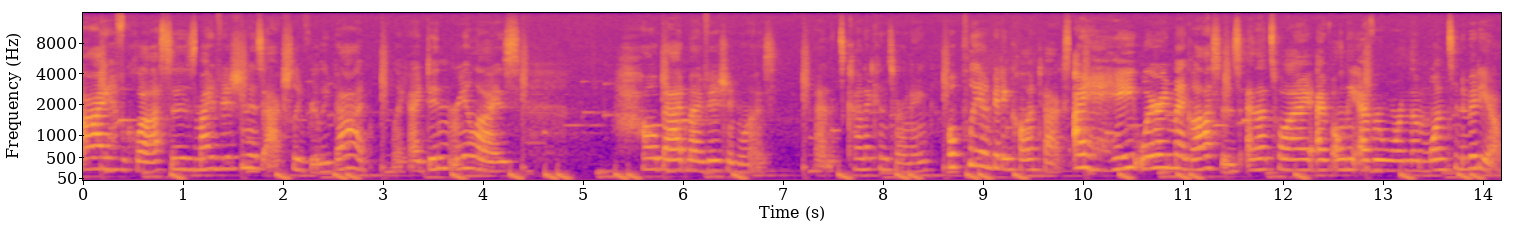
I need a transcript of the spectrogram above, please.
I have glasses. My vision is actually really bad. Like I didn't realize how bad my vision was and it's kind of concerning. Hopefully I'm getting contacts. I hate wearing my glasses and that's why I've only ever worn them once in a video.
